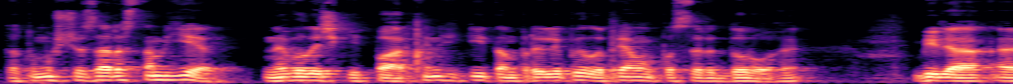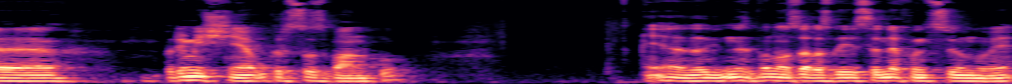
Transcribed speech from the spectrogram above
Та тому що зараз там є невеличкий паркінг, який там приліпили прямо посеред дороги біля е, приміщення Укрсоцбанку. Е, Воно зараз, здається, не функціонує.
